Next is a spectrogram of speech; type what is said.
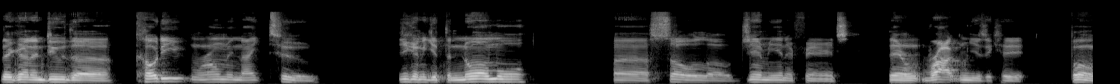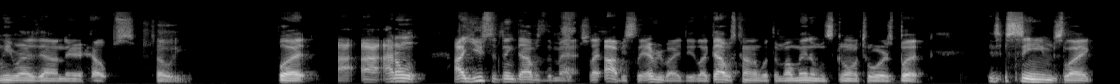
they're gonna do the Cody Roman night two. You're gonna get the normal uh solo Jimmy interference, then rock music hit. Boom, he runs down there, helps Cody. But I, I, I don't I used to think that was the match. Like obviously everybody did. Like that was kind of what the momentum was going towards. But it just seems like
